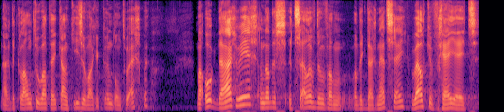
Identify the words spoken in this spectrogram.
naar de klant toe, wat hij kan kiezen, wat je kunt ontwerpen. Maar ook daar weer, en dat is hetzelfde van wat ik daarnet zei, welke vrijheid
